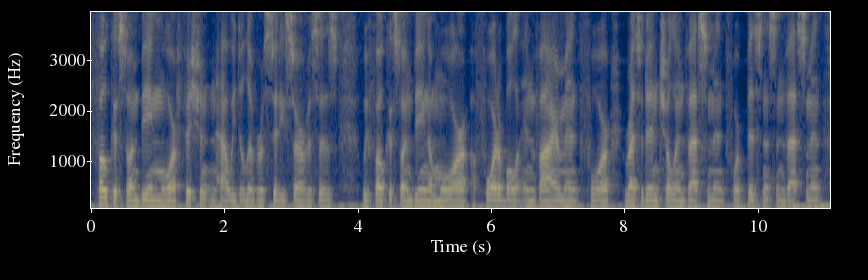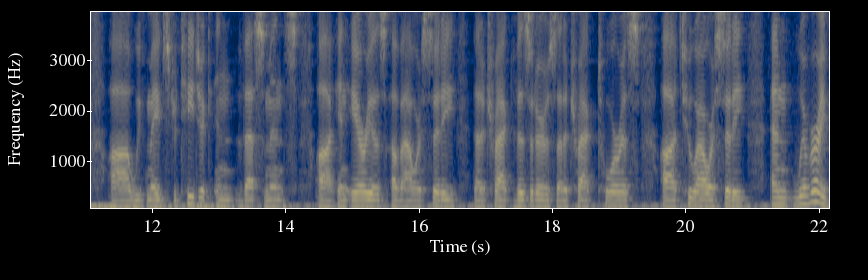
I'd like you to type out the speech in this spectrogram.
focused on being more efficient in how we deliver city services. We focused on being a more affordable environment for residential investment, for business investment. Uh, we've made strategic investments uh, in areas of our city that attract visitors, that attract tourists uh, to our city. And we're very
